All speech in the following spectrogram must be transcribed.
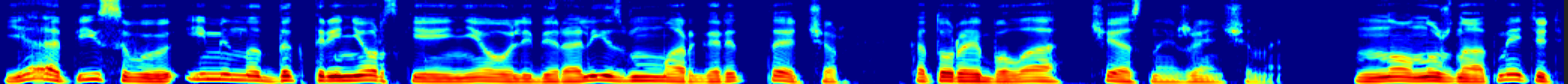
Я описываю именно доктринерский неолиберализм Маргарет Тэтчер, которая была честной женщиной. Но нужно отметить,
